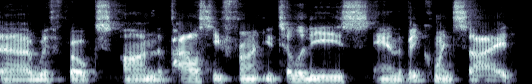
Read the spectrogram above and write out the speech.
uh, with folks on the policy front, utilities, and the Bitcoin side,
